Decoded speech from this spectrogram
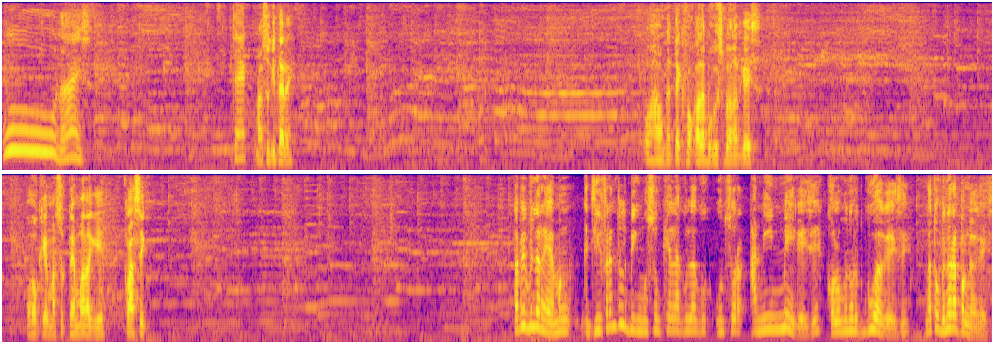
Uh, nice. Cek, masuk gitar ya. Wow, ngetek vokalnya bagus banget guys. Oke, masuk tema lagi. Klasik. Tapi bener ya emang Gfriend tuh lebih ngusung kayak lagu-lagu unsur anime guys ya. Kalau menurut gua guys ya. Nggak tahu bener apa nggak guys.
